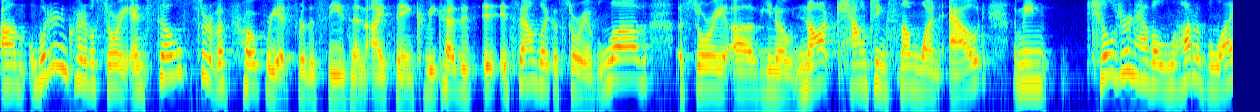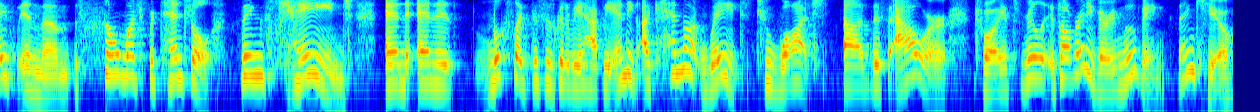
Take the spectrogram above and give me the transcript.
Um, what an incredible story, and so sort of appropriate for the season, I think, because it, it, it, sounds like a story of love, a story of, you know, not counting someone out. I mean, children have a lot of life in them, so much potential. Things change, and and it looks like this is going to be a happy ending. I cannot wait to watch uh, this hour, Troy. It's really, it's already very moving. Thank you.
